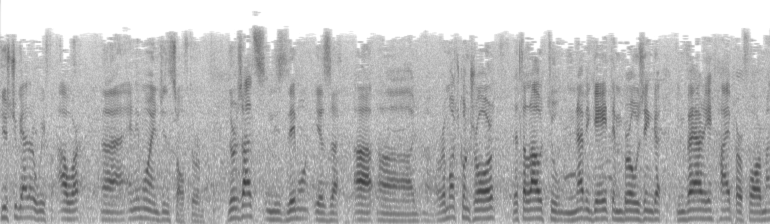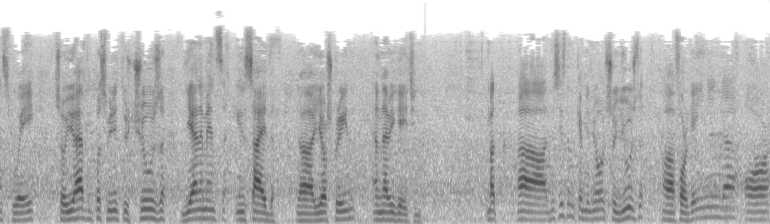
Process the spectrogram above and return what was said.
fused together with our uh, engine software. The results in this demo is a, a, a remote control that allows to navigate and browsing in very high performance way. So you have the possibility to choose the elements inside uh, your screen and navigating. But uh, the system can be also used uh, for gaming uh, or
